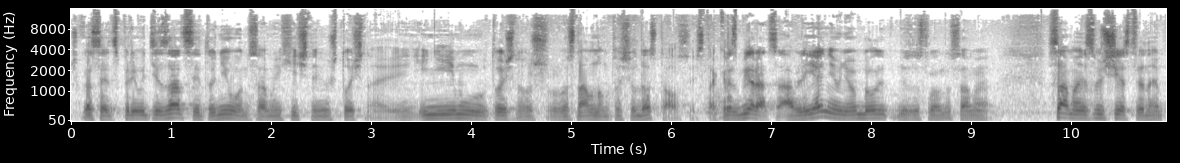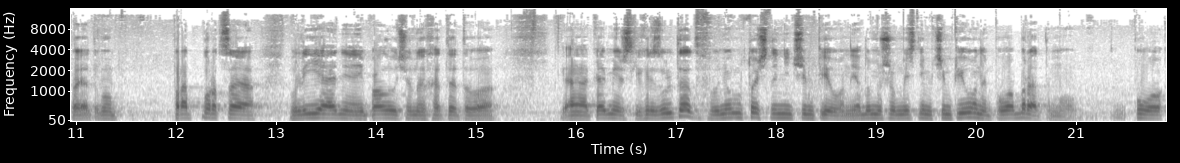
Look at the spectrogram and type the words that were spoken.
что касается приватизации, то не он самый хищный уж точно. И, не ему точно уж в основном-то все досталось, если так разбираться. А влияние у него было, безусловно, самое, самое существенное. Поэтому пропорция влияния и полученных от этого а, коммерческих результатов, у него точно не чемпион. Я думаю, что мы с ним чемпионы по обратному, по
